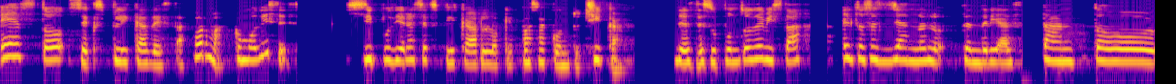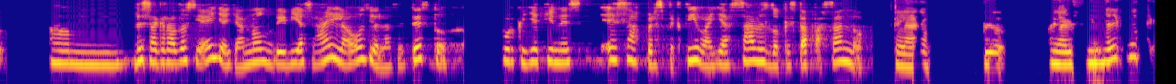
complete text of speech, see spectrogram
esto se explica de esta forma, como dices. Si pudieras explicar lo que pasa con tu chica desde su punto de vista, entonces ya no lo tendrías tanto desagrado hacia ella, ya no dirías, ay, la odio, la detesto, porque ya tienes esa perspectiva, ya sabes lo que está pasando. Claro, pero, al final creo que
